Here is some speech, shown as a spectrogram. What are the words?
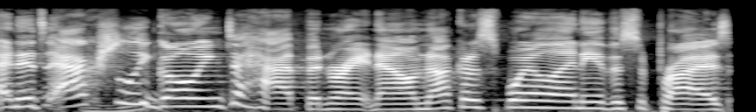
And it's actually mm-hmm. going to happen right now. I'm not going to spoil any of the surprise.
